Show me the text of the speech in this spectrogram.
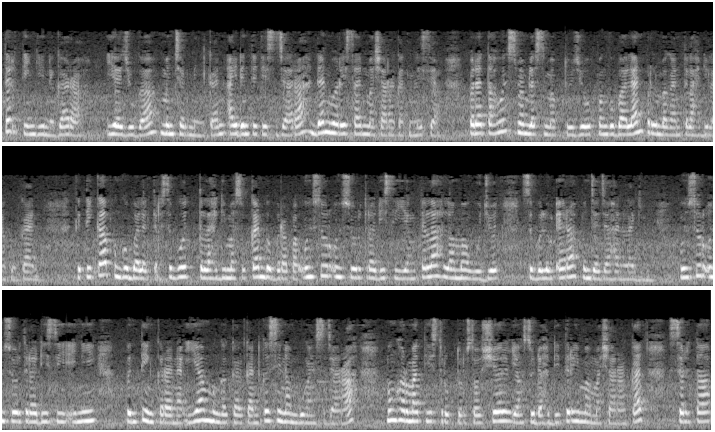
tertinggi negara ia juga mencerminkan identiti sejarah dan warisan masyarakat Malaysia. Pada tahun 1957, penggubalan perlembagaan telah dilakukan. Ketika penggubalan tersebut telah dimasukkan beberapa unsur-unsur tradisi yang telah lama wujud sebelum era penjajahan lagi. Unsur-unsur tradisi ini penting kerana ia mengekalkan kesinambungan sejarah, menghormati struktur sosial yang sudah diterima masyarakat serta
